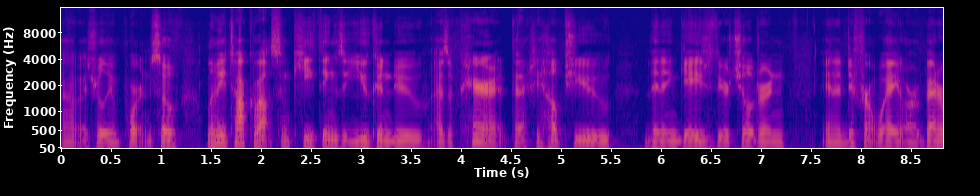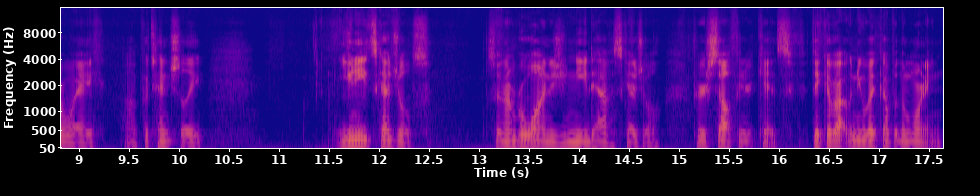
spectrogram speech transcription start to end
Uh, is really important. So let me talk about some key things that you can do as a parent that actually helps you then engage with your children in a different way or a better way, uh, potentially. You need schedules. So number one is you need to have a schedule for yourself and your kids. Think about when you wake up in the morning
